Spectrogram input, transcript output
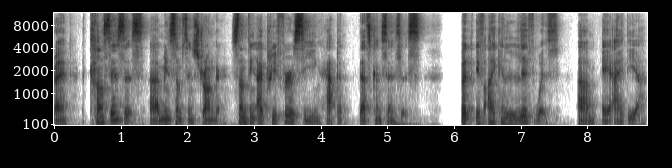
right? Consensus uh, means something stronger, something I prefer seeing happen. That's consensus. But if I can live with um, a idea,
